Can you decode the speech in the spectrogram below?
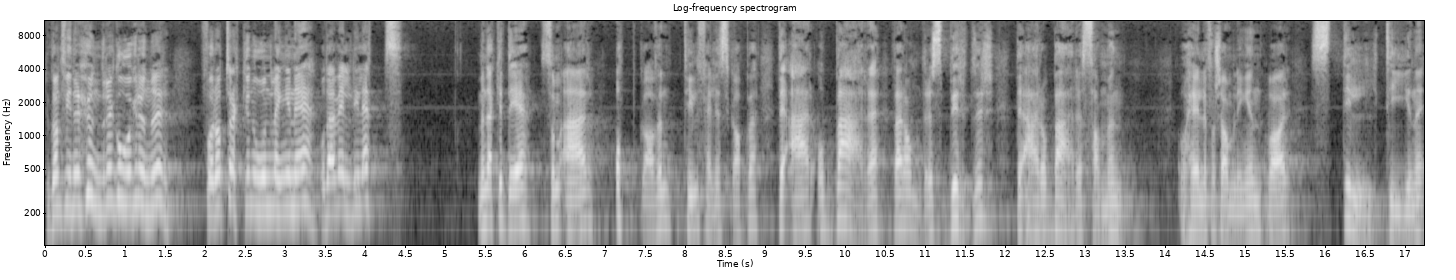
Du kan finne 100 gode grunner for å trykke noen lenger ned, og det er veldig lett. Men det er ikke det som er oppgaven til fellesskapet. Det er å bære hverandres byrder. Det er å bære sammen. Og hele forsamlingen var stilltiende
